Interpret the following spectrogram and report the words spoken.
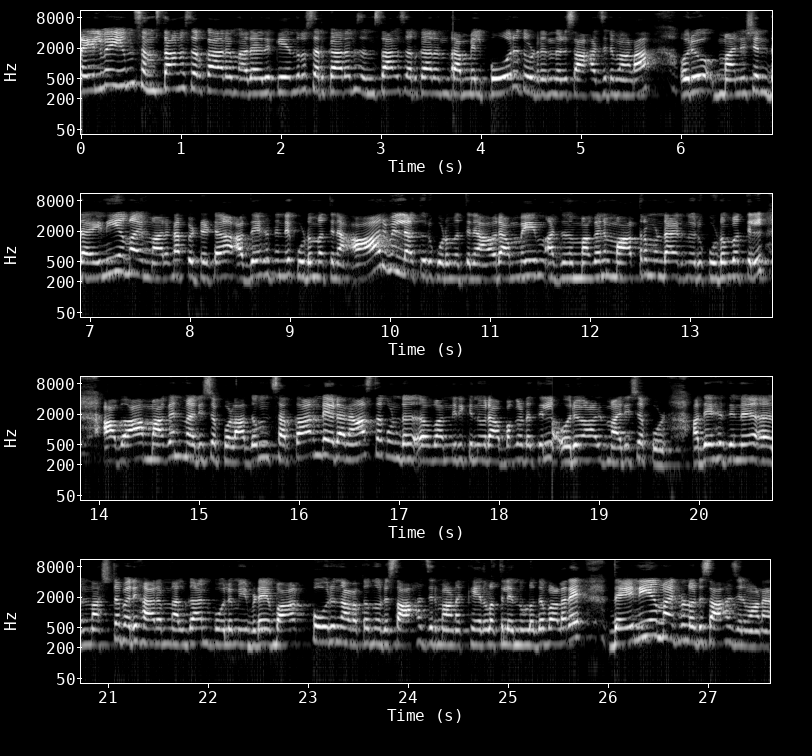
റെയിൽവേയും സംസ്ഥാന സർക്കാരും അതായത് കേന്ദ്ര സർക്കാരും സംസ്ഥാന സർക്കാരും തമ്മിൽ പോര് തുടരുന്ന ഒരു സാഹചര്യമാണ് ഒരു മനുഷ്യൻ ദയനീയമായി മരണപ്പെട്ടിട്ട് അദ്ദേഹത്തിന്റെ കുടുംബത്തിന് ആരുമില്ലാത്തൊരു കുടുംബത്തിന് ഒരു അമ്മയും മകനും മാത്രം ഉണ്ടായിരുന്ന ഒരു കുടുംബത്തിൽ ആ മകൻ മരിച്ചപ്പോൾ അതും സർക്കാരിന്റെ ഒരു അനാസ്ഥ കൊണ്ട് വന്നിരിക്കുന്ന ഒരു അപകടത്തിൽ ഒരാൾ മരിച്ചപ്പോൾ അദ്ദേഹത്തിന് നഷ്ടപരിഹാരം നൽകാൻ പോലും ഇവിടെ വാക്പോര് നടത്തുന്ന ഒരു സാഹചര്യമാണ് കേരളത്തിൽ എന്നുള്ളത്. വളരെ ദയനീയമായിട്ടുള്ള ഒരു സാഹചര്യമാണ്.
